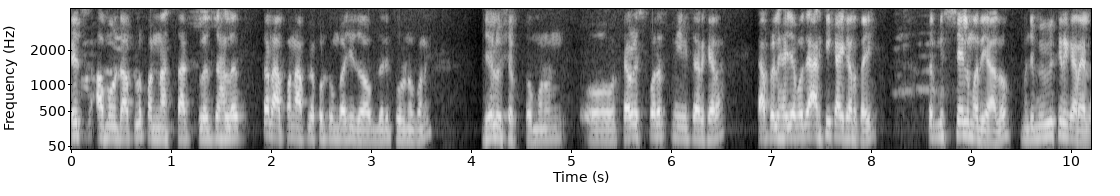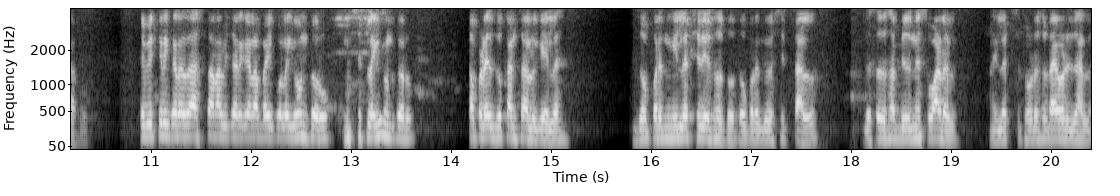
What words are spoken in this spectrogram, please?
हेच अमाऊंट आपलं पन्नास साठ प्लस झालं तर आपण आपल्या कुटुंबाची जबाबदारी पूर्णपणे झेलू शकतो. म्हणून त्यावेळेस परत मी विचार केला की आपल्याला ह्याच्यामध्ये आणखी काय करता येईल? तर मी सेलमध्ये आलो म्हणजे मी विक्री करायला लागलो. ते विक्री करत असताना विचार केला बाईकला घेऊन करू मिसेसला घेऊन करू. कपड्याचं दुकान चालू केलं. जोपर्यंत मी लक्ष देत होतो तोपर्यंत व्यवस्थित चाललं. जसं जसा बिझनेस वाढल आणि लक्ष थोडंसं डायव्हर्ट झालं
